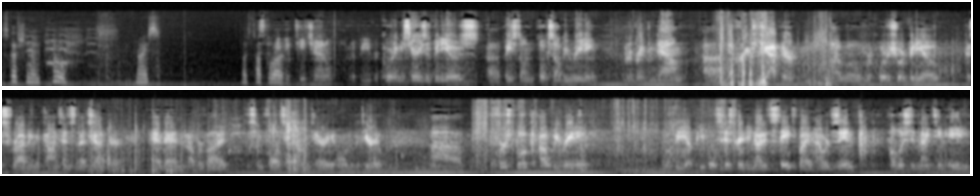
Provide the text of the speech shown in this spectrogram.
Discussion of. Oh. Nice. Let's talk This is the about. Channel. Be recording a series of videos uh, based on books I'll be reading. I'm going to break them down. Uh, after each chapter, I will record a short video describing the contents of that chapter, and then I'll provide some thoughts and commentary on the material. Uh, the first book I will be reading will be A People's History of the United States by Howard Zinn, published in 1980.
